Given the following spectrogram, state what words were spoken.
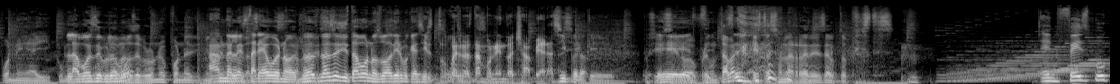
pone ahí como ¿La voz de Bruno? La voz de Bruno pone. Ándale, las- estaría bueno. las No, no sé si Tavo nos va a odiar porque decir, estos güeyes me están poniendo a chambear así, Así pero. que, pues sí, Eh, si lo sí. preguntaban, estas son las redes de autopistas. En Facebook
